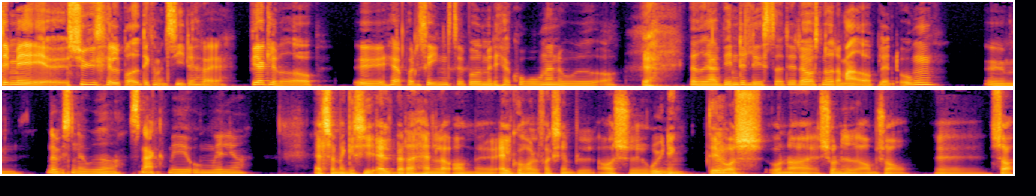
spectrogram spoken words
Det med øh, psykisk helbred, det kan man sige, det har virkelig været op øh, her på det seneste, både med det her corona noget, og Ja. hvad ved jeg, ventelister. Det er da også noget, der er meget op blandt unge, øh, når vi sådan er ude og snakke med unge vælgere. Altså man kan sige, alt hvad der handler om øh, alkohol for eksempel, også øh, rygning, det er mm. Jo også under øh, sundhed og omsorg. Øh, så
